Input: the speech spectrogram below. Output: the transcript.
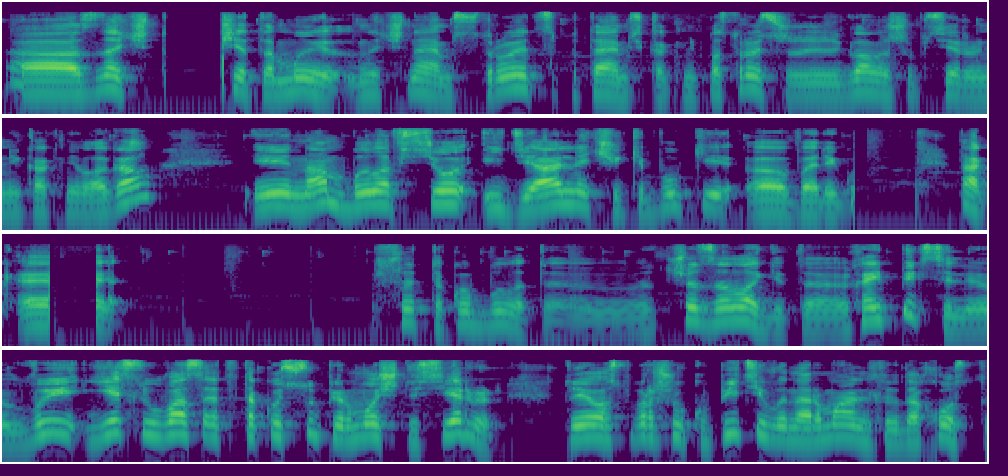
э, значит, вообще-то мы начинаем строиться, пытаемся как-нибудь построиться. Главное, чтобы сервер никак не лагал. И нам было все идеально, чеки-буки, э, very good. Так, э, что это такое было-то? Что за лаги-то? Хайпиксель, вы, если у вас это такой супер мощный сервер, то я вас прошу, купите вы нормально тогда хост.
